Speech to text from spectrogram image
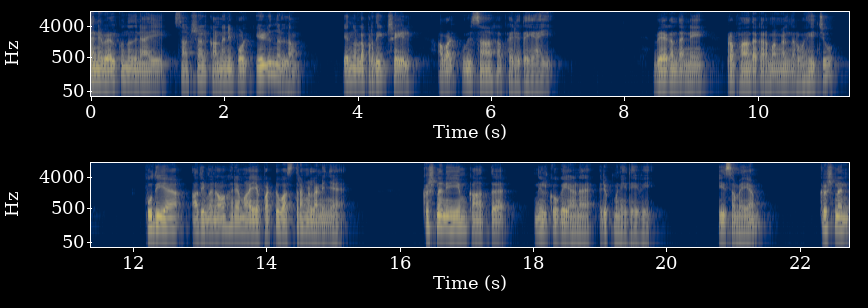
തന്നെ വേൾക്കുന്നതിനായി സാക്ഷാൽ കണ്ണനിപ്പോൾ എഴുന്നള്ളം എന്നുള്ള പ്രതീക്ഷയിൽ അവൾ ഉത്സാഹഭരിതയായി. വേഗം തന്നെ പ്രഭാത കർമ്മങ്ങൾ നിർവഹിച്ചു. പുതിയ അതിമനോഹരമായ പട്ടുവസ്ത്രങ്ങൾ അണിഞ്ഞ് കൃഷ്ണനെയും കാത്ത് നിൽക്കുകയാണ് രുക്മിണി ദേവി. ഈ സമയം കൃഷ്ണൻ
